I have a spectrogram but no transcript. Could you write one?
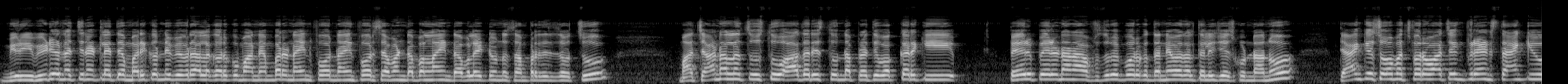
మీరు ఈ వీడియో నచ్చినట్లయితే మరికొన్ని వివరాల కొరకు మా number nine four nine four seven double nine double eight టూను సంప్రదించవచ్చు. మా ఛానల్ను చూస్తూ ఆదరిస్తున్న ప్రతి ఒక్కరికి పేరు పేరున నా హృదయపూర్వక ధన్యవాదాలు తెలియజేసుకుంటున్నాను thank you so much for watching friends thank you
